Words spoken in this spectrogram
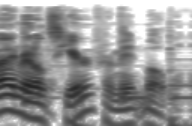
Ryan Reynolds here from Mint Mobile.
